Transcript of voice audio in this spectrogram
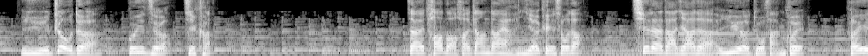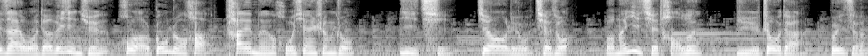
“宇宙的规则”即可，在淘宝和当当呀也可以搜到。期待大家的阅读反馈，可以在我的微信群或公众号“开门胡先生”中一起交流切磋，我们一起讨论宇宙的规则。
